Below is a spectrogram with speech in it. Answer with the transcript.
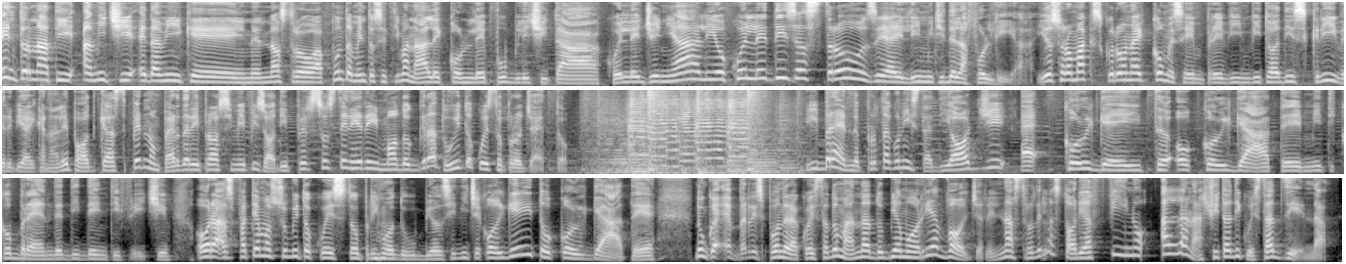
Bentornati amici ed amiche nel nostro appuntamento settimanale con le pubblicità, quelle geniali o quelle disastrose ai limiti della follia. Io sono Max Corona e come sempre vi invito ad iscrivervi al canale podcast per non perdere i prossimi episodi e per sostenere in modo gratuito questo progetto. Il brand protagonista di oggi è Colgate o Colgate, mitico brand di dentifrici. Ora sfattiamo subito questo primo dubbio, si dice Colgate o Colgate? Dunque, eh, per rispondere a questa domanda dobbiamo riavvolgere il nastro della storia fino alla nascita di questa azienda.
